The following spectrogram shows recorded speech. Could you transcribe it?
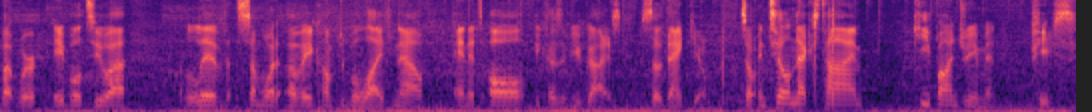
but we're able to uh, live somewhat of a comfortable life now, and it's all because of you guys. So thank you. So until next time, keep on dreaming. Peace.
